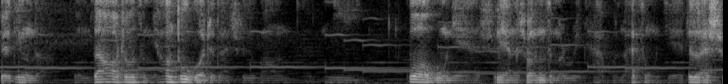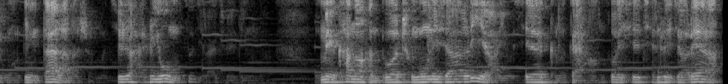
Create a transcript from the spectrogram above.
决定的。在澳洲怎么样度过这段时光？你过五年、十年的时候，你怎么 recap 来总结这段时光给你带来了什么？其实还是由我们自己来决定的。我们也看到很多成功的一些案例啊，有些可能改行做一些潜水教练啊，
